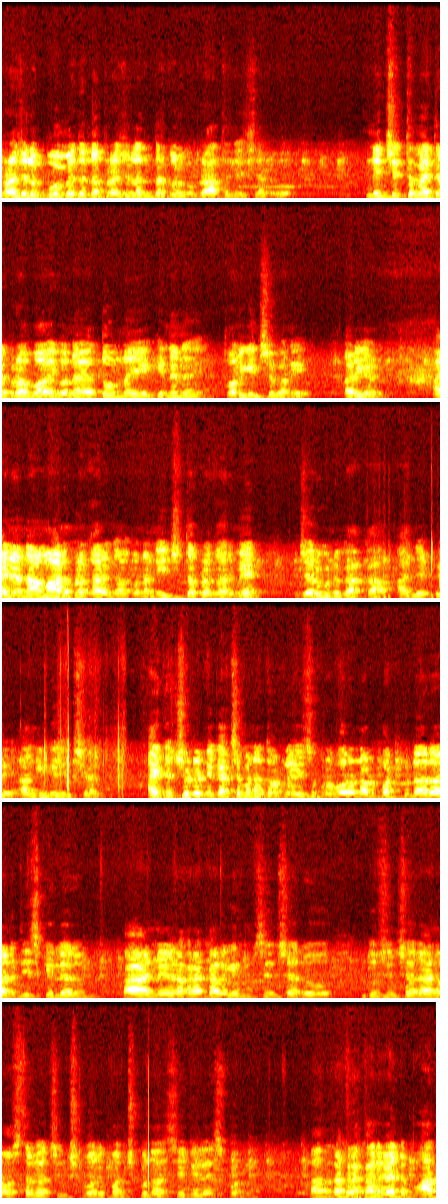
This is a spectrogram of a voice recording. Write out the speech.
ప్రజలు భూమి మీద ఉన్న ప్రజలందరి కొరకు ప్రార్థన చేశాడు నీ చిత్తమైతే ప్రభా ఇగో నా యొద్ద ఉన్న ఈ గిన్నెని తొలగించమని అడిగాడు. ఆయన నా మాట ప్రకారం కాకుండా నీ చిత్త ప్రకారమే జరుగును గాక అని చెప్పి అంగీకరించాడు అయితే చూడండి గచ్చమన్న తోటలో యేసుప్రభు ఉన్నాడు పట్టుకున్నారు ఆయన తీసుకెళ్ళారు ఆయన్ని రకరకాలుగా హింసించారు దూషించారు ఆయన వస్త్రాలు చించుకొని పంచుకున్నారు సీటీలు వేసుకొని. రకరకాలుగా ఆయన బాధ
